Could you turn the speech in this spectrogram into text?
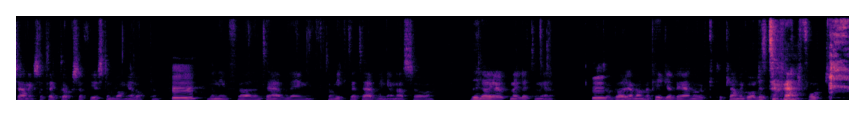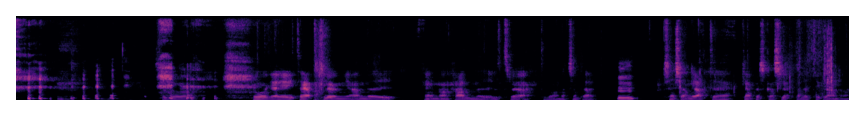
träningseffekt också för just de långa loppen. Mm. Men inför en tävling, de viktiga tävlingarna så vilar jag upp mig lite mer. Då Mm. börjar man med pigga ben och då kan det gå lite väl fort. så då låg jag i tätklungan i en och en halv mil tror jag. Det var något sånt där. Mm. Sen kände jag att det kanske ska släppa lite grann och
